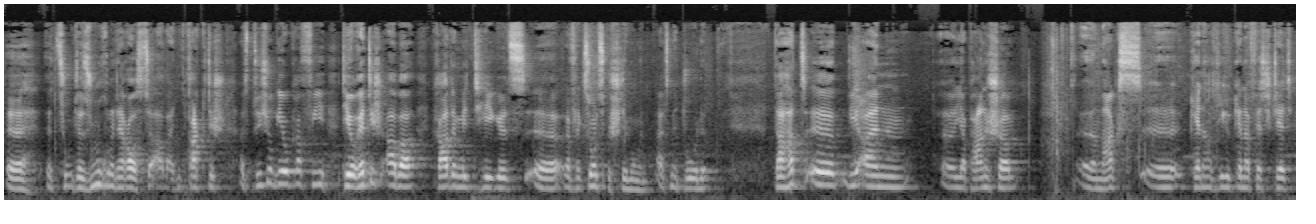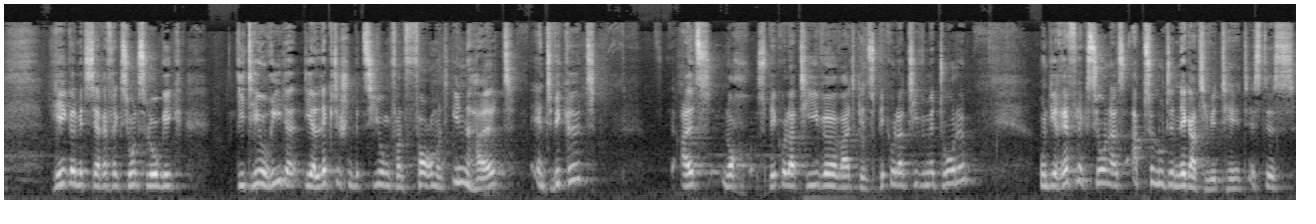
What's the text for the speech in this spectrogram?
äh, zu untersuchen und herauszuarbeiten, praktisch als Psychogeografie, theoretisch aber gerade mit Hegels äh, Reflexionsbestimmungen als Methode. Da hat, wie ein japanischer Marx-Kenner und Hegel-Kenner feststellt, Hegel mit der Reflexionslogik die Theorie der dialektischen Beziehung von Form und Inhalt entwickelt als noch spekulative, weitgehend spekulative Methode. Und die Reflexion als absolute Negativität ist es,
